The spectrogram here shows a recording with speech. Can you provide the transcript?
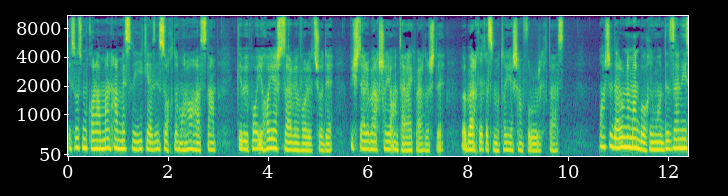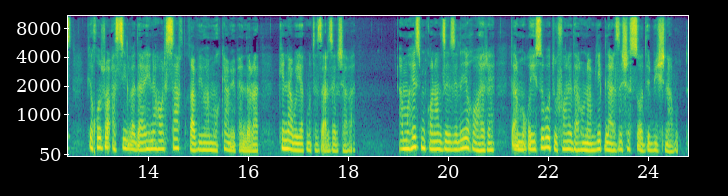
احساس می‌کنم من هم مثل یکی از این ساختمان ها هستم که به پایه هایش ضربه وارد شده بیشتر بخش های آن ترک برداشته و برخی قسمت هایش هم فرو ریخته است. آنچه درون من باقی مانده زنی است که خود را اصیل و در این حال سخت قوی و محکم میپندارد که نباید متزلزل شود. اما حس می کنم زلزله قاهره در مقایسه با طوفان درونم یک لرزش ساده بیش نبود.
